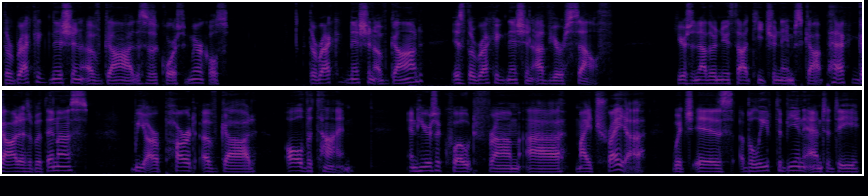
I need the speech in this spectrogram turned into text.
the recognition of God. This is a Course in Miracles. The recognition of God is the recognition of yourself. Here's another New Thought teacher named Scott Peck. God is within us. We are part of God all the time. And here's a quote from uh, Maitreya, which is believed to be an entity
